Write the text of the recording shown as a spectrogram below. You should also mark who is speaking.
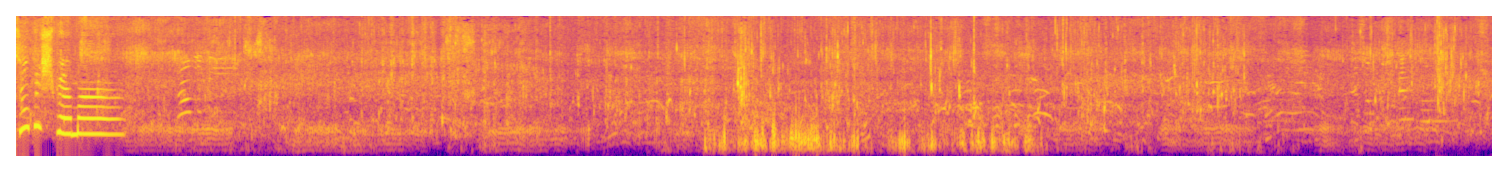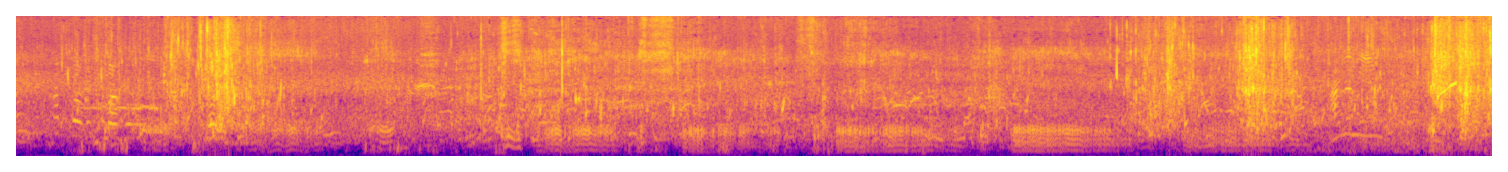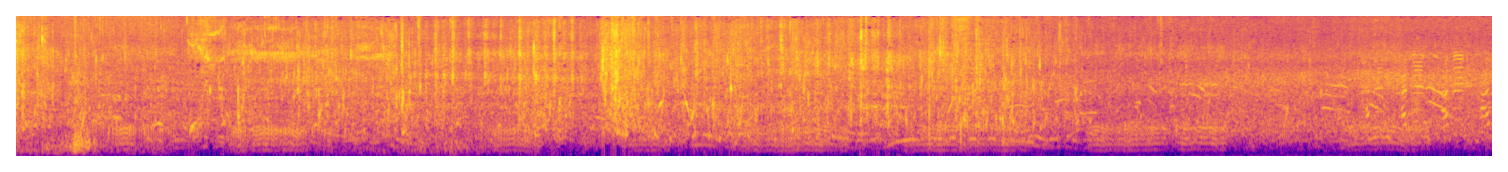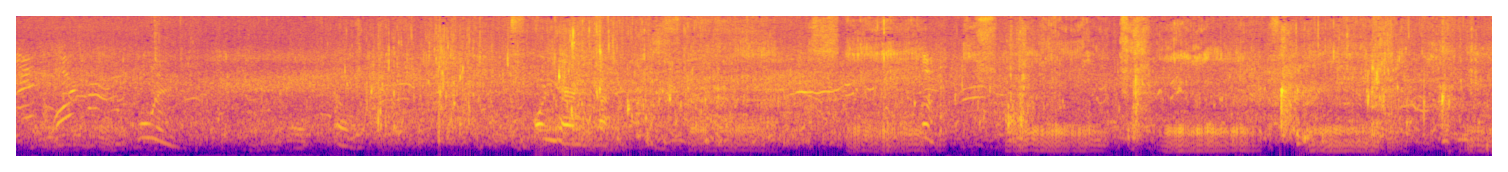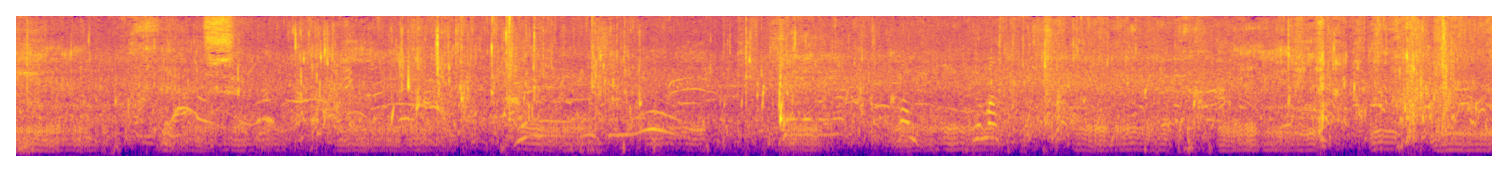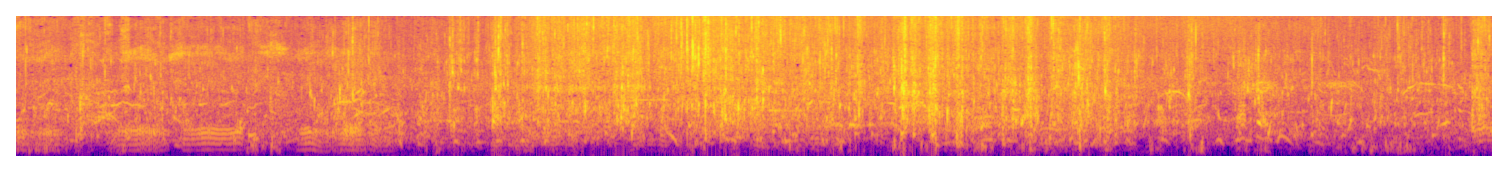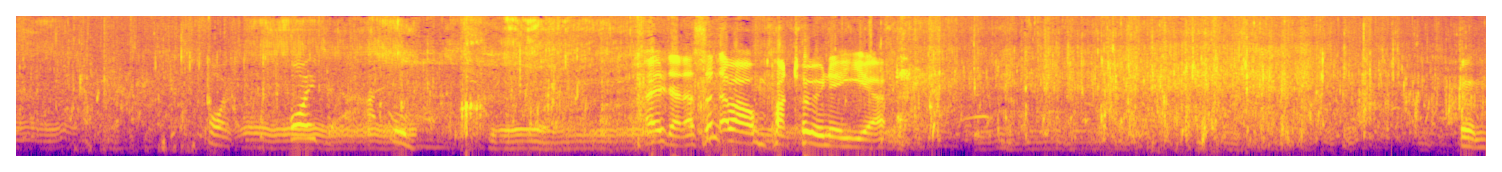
Speaker 1: Zugeschwimmer. Thank Come, come on. Machen. Heute.
Speaker 2: Alter, das sind aber auch ein paar Töne hier. Ähm.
